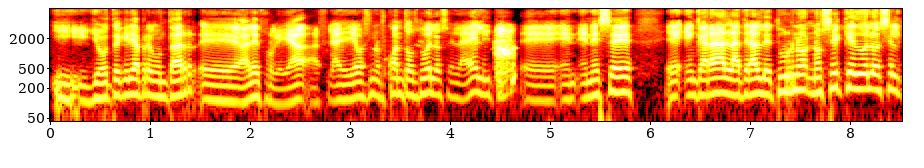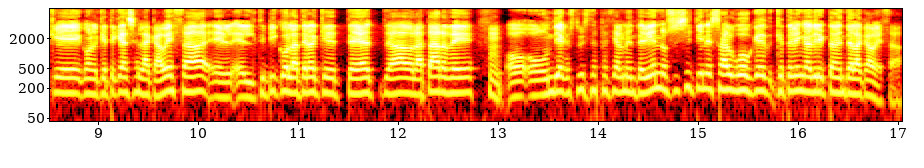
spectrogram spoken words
y yo te quería preguntar, eh, Alex, porque ya al final llevas unos cuantos duelos en la élite, eh, en, en, ese eh, encarar al lateral de turno, no sé qué duelo es el que con el que te quedas en la cabeza, el, el típico lateral que te ha dado la tarde hmm. o, o, un día que estuviste especialmente bien, no sé si tienes algo que, que te venga directamente a la cabeza.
